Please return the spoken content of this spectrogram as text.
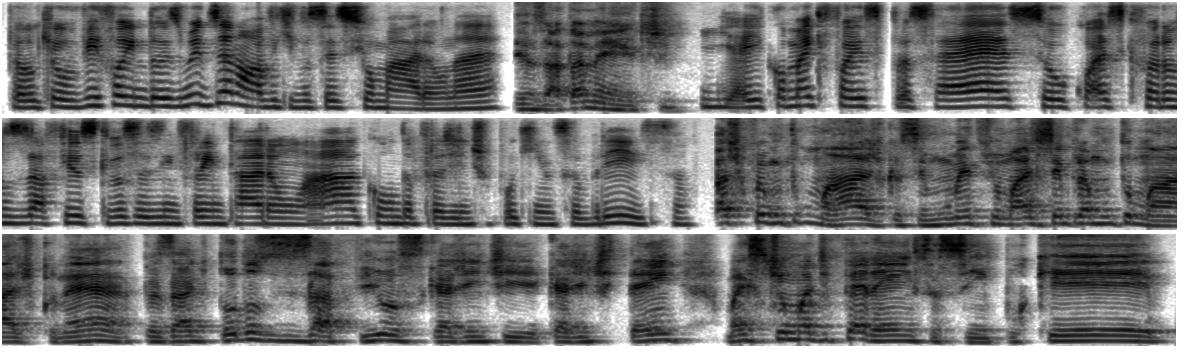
pelo que eu vi, foi em 2019 que vocês filmaram, né? Exatamente. E aí, como é que foi esse processo? Quais que foram os desafios que vocês enfrentaram lá? Conta pra gente um pouquinho sobre isso. Acho que foi muito mágico, assim, o momento de filmagem sempre é muito mágico, né? Apesar de todos os desafios que a gente, que a gente tem, mas tinha uma diferença, assim, porque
